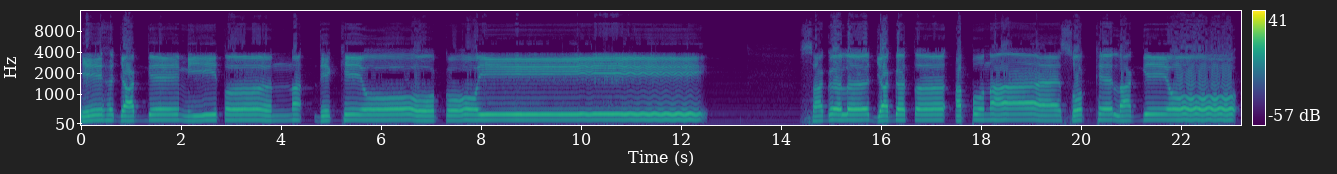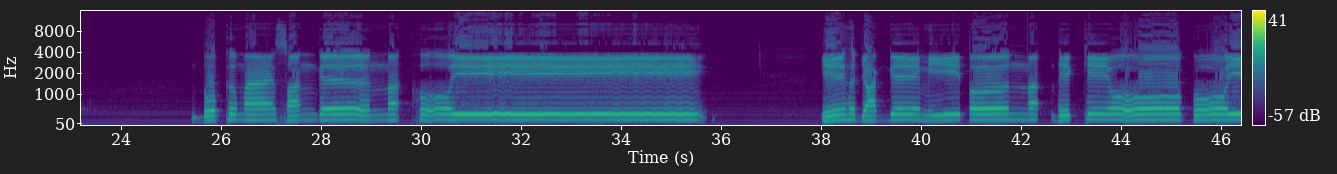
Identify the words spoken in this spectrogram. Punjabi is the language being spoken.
ਇਹ ਜਾਗੇ ਮੀਤ ਨ ਦੇਖਿਓ ਕੋਈ। ਸਗਲ ਜਗਤ ਆਪਣਾ ਸੁਖ ਲਾਗਿਓ। ਦੁਖ ਮੈਂ ਸੰਗ ਨ ਹੋਈ। ਇਹ ਜਾਗੇ ਮੀਤ ਨ ਦੇਖਿਓ ਕੋਈ।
